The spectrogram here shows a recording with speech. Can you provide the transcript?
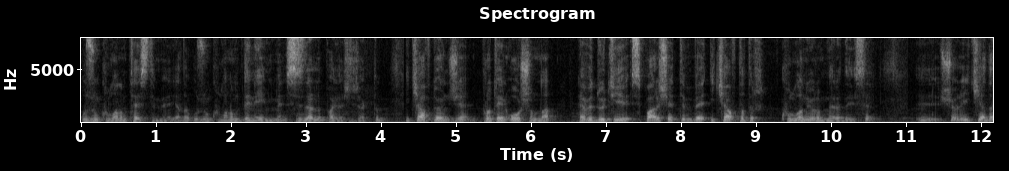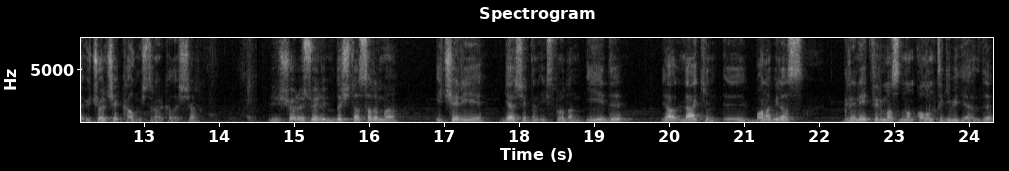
uzun kullanım testimi ya da uzun kullanım deneyimimi sizlerle paylaşacaktım. İki hafta önce Protein Ocean'dan Heavy Duty'yi sipariş ettim ve iki haftadır kullanıyorum neredeyse. E, şöyle iki ya da üç ölçek kalmıştır arkadaşlar. E, şöyle söyleyeyim dış tasarımı, içeriği gerçekten X Pro'dan iyiydi. Ya lakin e, bana biraz Grenade firmasından alıntı gibi geldi.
